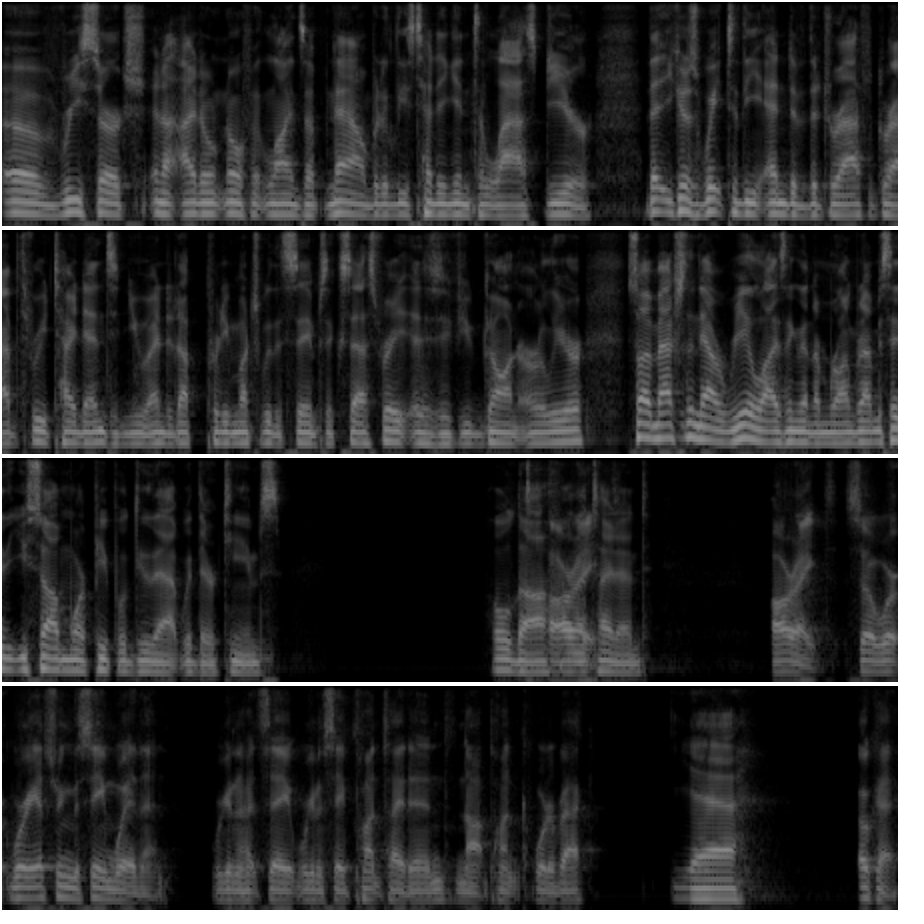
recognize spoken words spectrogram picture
of research, and I don't know if it lines up now, but at least heading into last year, that you could just wait to the end of the draft, grab three tight ends, and you ended up pretty much with the same success rate as if you'd gone earlier. So I'm actually now realizing that I'm wrong, but I'm going to say that you saw more people do that with their teams. Hold off All on right. the tight end. All right. So we're we're answering the same way then. We're gonna say we're gonna say punt tight end, not punt quarterback. Yeah. Okay.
